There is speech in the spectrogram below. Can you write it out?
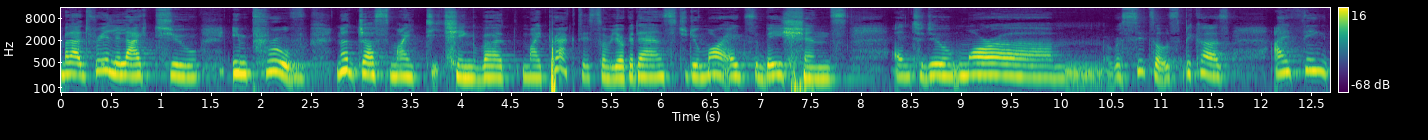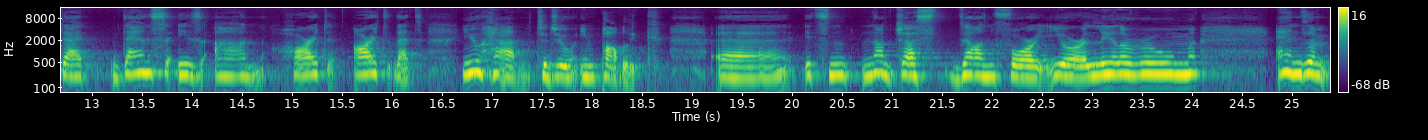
But I'd really like to improve not just my teaching, but my practice of yoga dance to do more exhibitions and to do more um, recitals because I think that dance is an hard art that you have to do in public. Uh, it's not just done for your little room. And um,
